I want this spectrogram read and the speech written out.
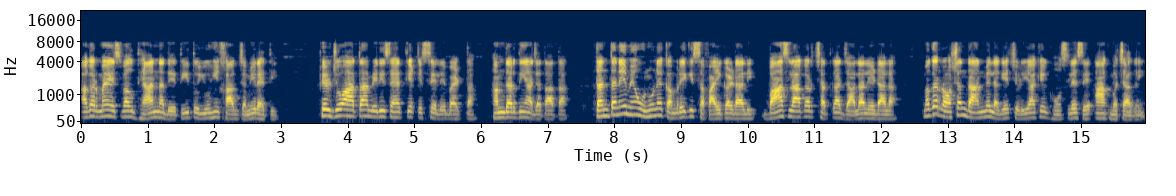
अगर मैं इस वक्त ध्यान न देती तो यूँ ही खाक जमी रहती। फिर जो आता मेरी सेहत के किस्से ले बैठता, हमदर्दियाँ जताता। तनतने में उन्होंने कमरे की सफ़ाई कर डाली, बाँस लाकर छत का जाला ले डाला। मगर रोशनदान में लगे चिड़िया के घोंसले से आँख बचा गई।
